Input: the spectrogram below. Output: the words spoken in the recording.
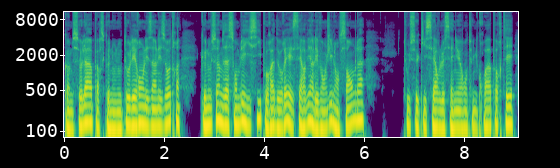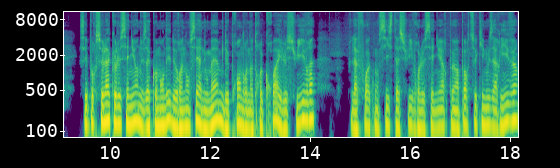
comme cela, parce que nous nous tolérons les uns les autres, que nous sommes assemblés ici pour adorer et servir l'Évangile ensemble. Tous ceux qui servent le Seigneur ont une croix à porter, c'est pour cela que le Seigneur nous a commandé de renoncer à nous-mêmes, de prendre notre croix et le suivre. La foi consiste à suivre le Seigneur peu importe ce qui nous arrive.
